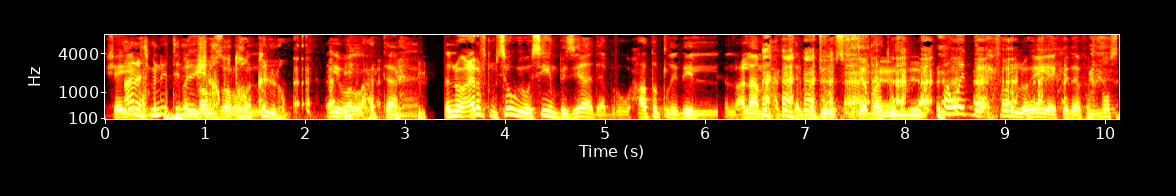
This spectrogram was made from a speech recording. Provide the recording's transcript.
شيء أنا تمنيت إنه ولا- كلهم إي والله حتى أنا يعني. لأنه عرفت مسوي وسيم بزيادة وحاطط لي دي العلامة حقت المجوس في جبهته أنا ودي يحفر له هي كذا في النص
